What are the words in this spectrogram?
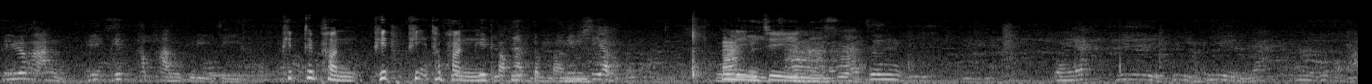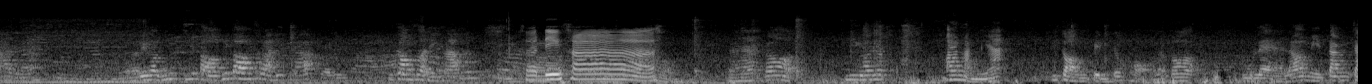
พิพิธภัณฑ์พิพิธภัณฑ์กุดีจีนๆพิพิธภัณฑ์พิพิธภัณฑ์ พิพิธภัณฑ์มิวเซียมกุดีจีนอ่านะฮะซึ่ง ตรงเนี้ยที่ผู้หญิงที่ยืนอยู่เนี่ยท่านเป็นเจ้าของบ้านเลยนะสวัสดีครับพี่พี่ตองพี่ตองสวัสดีครับพี่ตองสวัสดีครับ สวัสดีค่ะ นะฮะก็พี่เขาจะบ้านหลังเนี้ย พี่ตองเป็นเจ้าของแล้วก็ดูแลแล้วมีตั้งใจ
